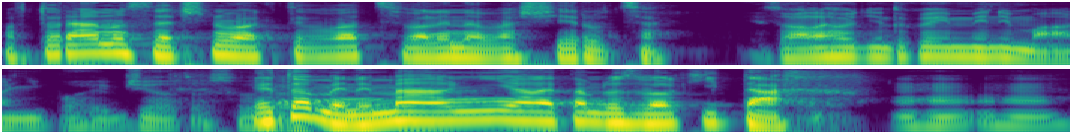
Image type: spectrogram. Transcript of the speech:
A v tu ráno se začnou aktivovat svaly na vaší ruce. Je to ale hodně takový minimální pohyb, že jo? To jsou je to minimální, ale tam dost velký tah. Uh-huh, uh-huh.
